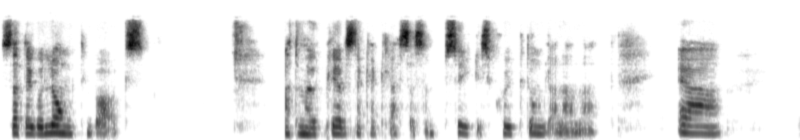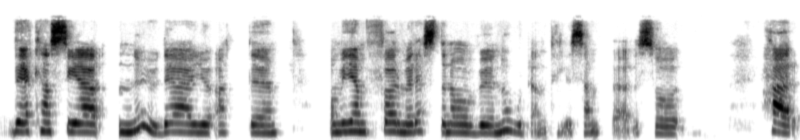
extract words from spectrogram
Så att det går långt tillbaks. Att de här upplevelserna kan klassas som psykisk sjukdom bland annat. Eh, det jag kan se nu det är ju att eh, om vi jämför med resten av Norden till exempel, så här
